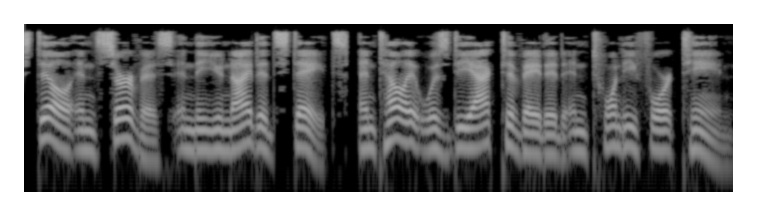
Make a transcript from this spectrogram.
still in service in the United States, until it was deactivated in 2014.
